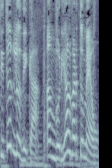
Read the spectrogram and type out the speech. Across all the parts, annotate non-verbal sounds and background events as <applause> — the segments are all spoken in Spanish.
Actitud lúdica, amb Oriol Bartomeu.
